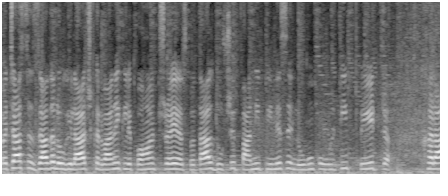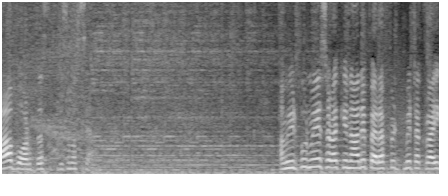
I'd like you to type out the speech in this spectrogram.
50 से ज़्यादा लोग इलाज करवाने के लिए पहुँच रहे अस्पताल। दूषित पानी पीने से लोगों को उल्टी पेट खराब और दस्त की समस्याएँ हमीरपुर में सड़क किनारे पैराफिट में टकराई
